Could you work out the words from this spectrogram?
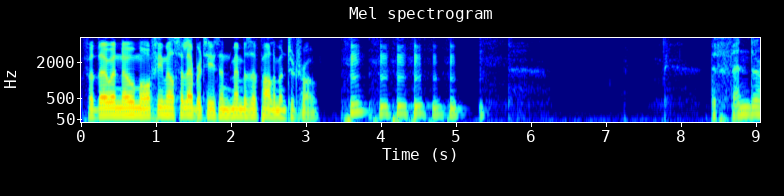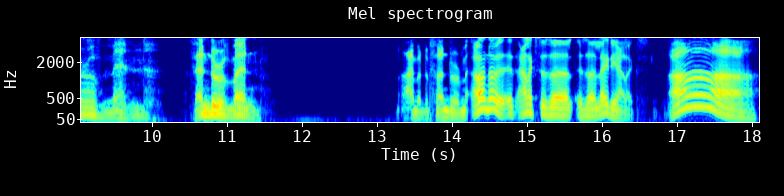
for there were no more female celebrities and members of parliament to trow. Defender of men. Defender of men. I'm a defender of men. Oh no, it, Alex is a is a lady. Alex. Ah.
